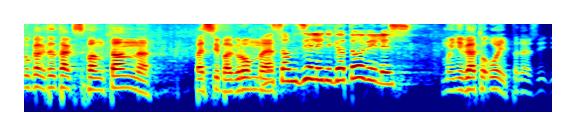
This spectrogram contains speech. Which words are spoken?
Ну, как-то так спонтанно. Спасибо огромное. На самом деле не готовились. Мы не готовы. Ой, подожди.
